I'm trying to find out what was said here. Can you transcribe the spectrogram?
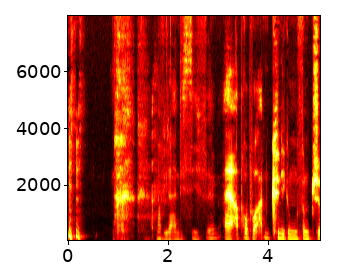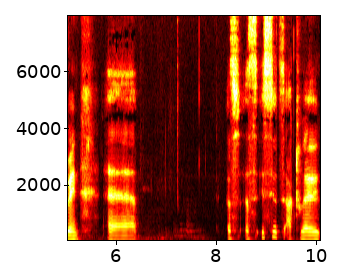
Mal wieder ein DC-Film. Äh, apropos Ankündigungen von Dwayne. Äh, es, es ist jetzt aktuell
